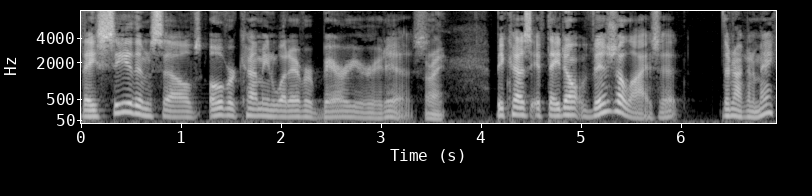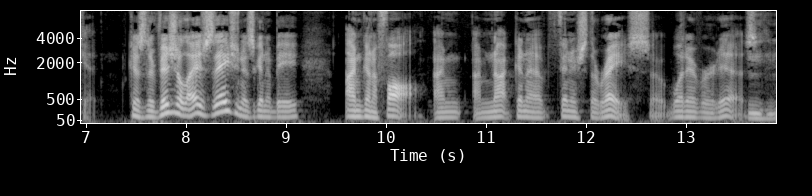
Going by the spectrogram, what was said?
they see themselves overcoming whatever barrier it is. Right. Because if they don't visualize it, they're not going to make it. Because their visualization is going to be, I'm going to fall. I'm I'm not going to finish the race, whatever it is. Mm-hmm.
